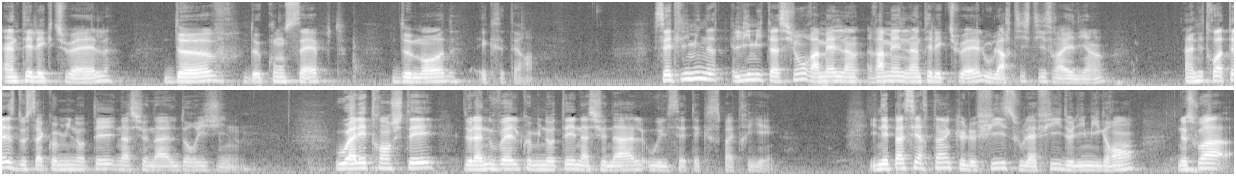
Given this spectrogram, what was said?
intellectuel d'œuvres, de concepts, de modes, etc. Cette limitation ramène l'intellectuel ou l'artiste israélien à l'étroitesse de sa communauté nationale d'origine, ou à l'étrangeté de la nouvelle communauté nationale où il s'est expatrié. Il n'est pas certain que le fils ou la fille de l'immigrant ne soit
